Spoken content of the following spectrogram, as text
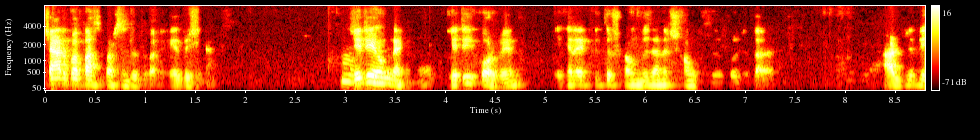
চার বা পাঁচ পার্সেন্ট হতে পারে এর বেশি না। যেটি হোক না কেন যেটি করবেন এখানে কিন্তু সংবিধানের সংশোধন করতে তারা আর যদি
